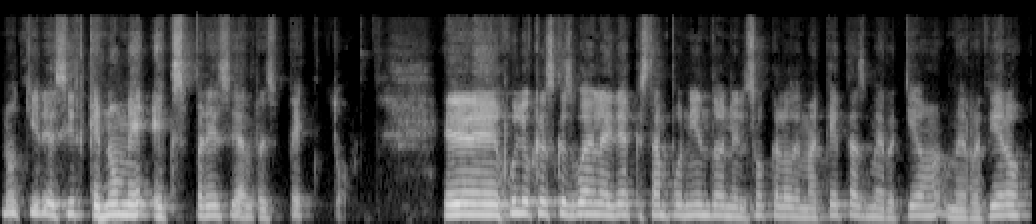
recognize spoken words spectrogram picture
no quiere decir que no me exprese al respecto. Eh, Julio, ¿crees que es buena la idea que están poniendo en el zócalo de maquetas? Me, me refiero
